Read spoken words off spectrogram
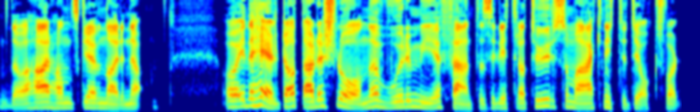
det var her han skrev Narnia. Og i det hele tatt er det slående hvor mye fantasy-litteratur som er knyttet til Oxford.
